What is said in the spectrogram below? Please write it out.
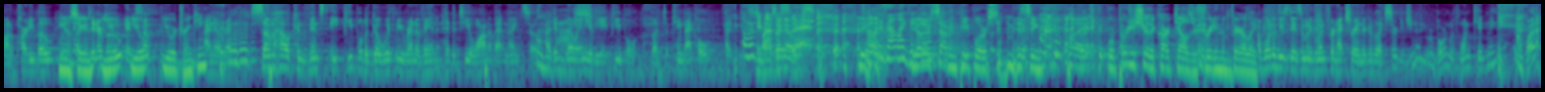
on a party boat, Hang on a with second. dinner You boat, and you some, you were drinking? I know, right? Somehow convinced eight people to go with me, rent a van, and head to Tijuana that night. So Oh I didn't know any of the eight people, but uh, came back whole. I, Oh, as Came far back as I with know. The other- Is that like Vegas? the other seven people are still missing, but we're pretty sure the cartels are treating them fairly. One of these days, I'm going to go in for an X-ray, and they're going to be like, "Sir, did you know you were born with one kidney? Like, what?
